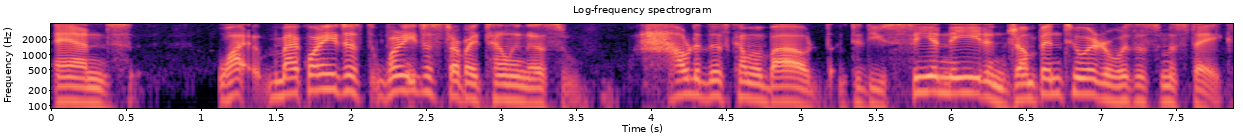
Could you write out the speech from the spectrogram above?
And why, Mac, why don't you just why don't you just start by telling us how did this come about? Did you see a need and jump into it, or was this a mistake?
